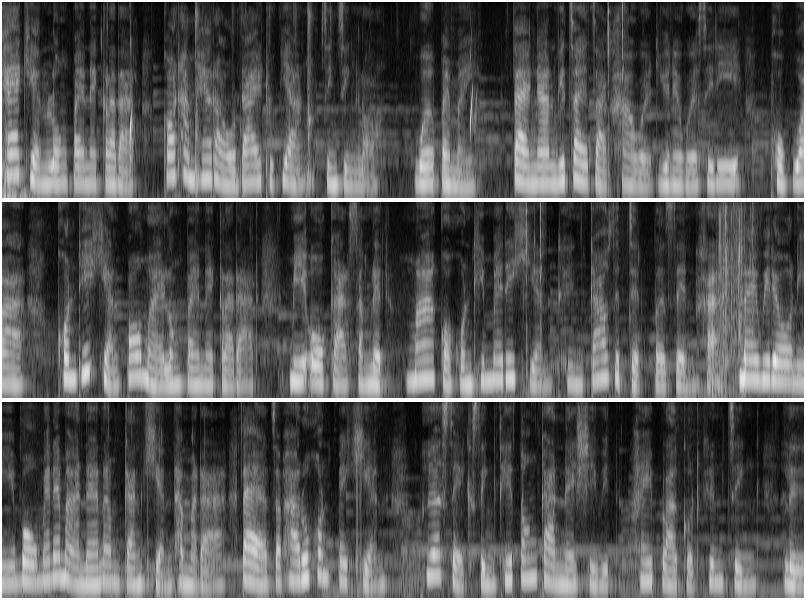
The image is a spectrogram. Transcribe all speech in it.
แค่เขียนลงไปในกระดาษก็ทำให้เราได้ทุกอย่างจริงๆหรอ เวอร์ไปไหม แต่งานวิจัยจาก Harvard University พบว่าคนที่เขียนเป้าหมายลงไปในกระดาษ มีโอกาสสำเร็จมากกว่าคนที่ไม่ได้เขียนถึง 97%ค่ะ ในวิดีโอนี้โบไม่ได้มาแนะนำการเขียนธรรมดา แต่จะพาทุกคนไปเขียนเพื่อเสกสิ่งที่ต้องการในชีวิตให้ปรากฏขึ้นจริง หรือ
